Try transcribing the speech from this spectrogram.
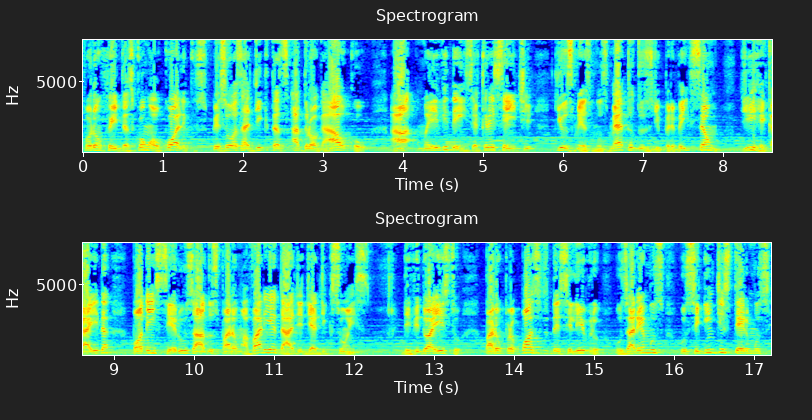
foram feitas com alcoólicos, pessoas adictas à droga álcool, há uma evidência crescente que os mesmos métodos de prevenção de recaída podem ser usados para uma variedade de adicções. Devido a isto, para o propósito desse livro, usaremos os seguintes termos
